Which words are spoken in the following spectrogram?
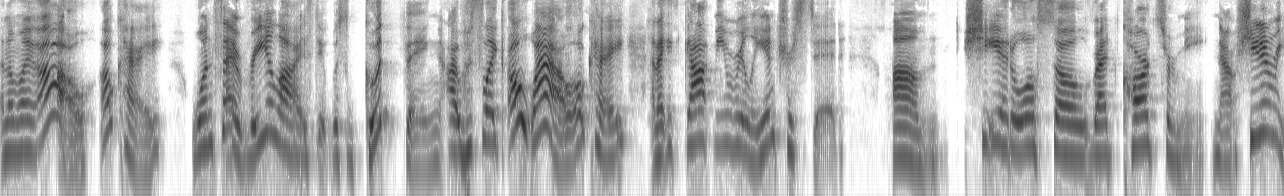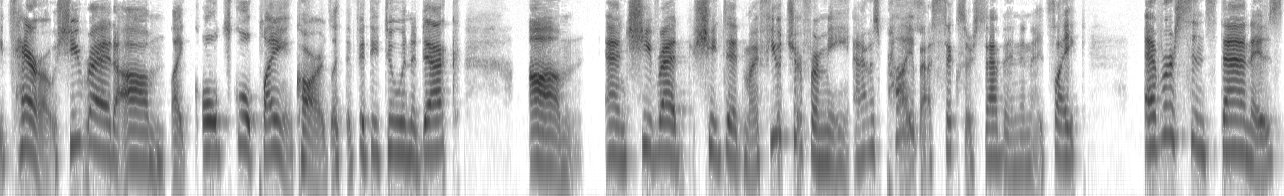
And I'm like, "Oh, okay." Once I realized it was a good thing, I was like, "Oh, wow, okay." And it got me really interested. Um, she had also read cards for me. Now she didn't read tarot. She read um like old school playing cards, like the 52 in a deck. Um and she read she did my future for me and I was probably about 6 or 7 and it's like ever since then is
